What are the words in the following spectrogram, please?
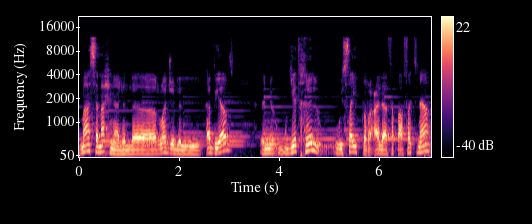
ما سمحنا للرجل الأبيض انه يدخل ويسيطر على ثقافتنا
